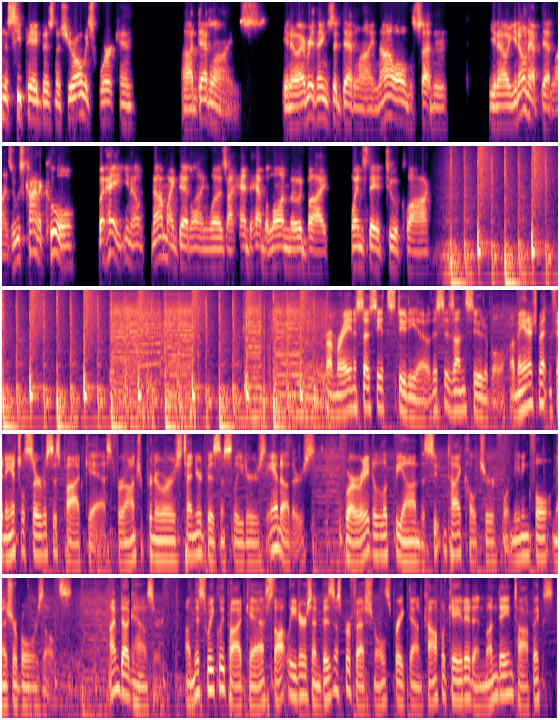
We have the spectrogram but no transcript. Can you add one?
in the CPA business, you're always working uh, deadlines. You know, everything's a deadline. Now all of a sudden, you know, you don't have deadlines. It was kind of cool, but hey, you know, now my deadline was I had to have the lawn mowed by Wednesday at two o'clock. From Rea and Associates Studio, this is Unsuitable, a management and financial services podcast for entrepreneurs, tenured business leaders, and others who are ready to look beyond the suit and tie culture for meaningful, measurable results. I'm Doug Houser. On this weekly podcast, thought leaders and business professionals break down complicated and mundane topics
